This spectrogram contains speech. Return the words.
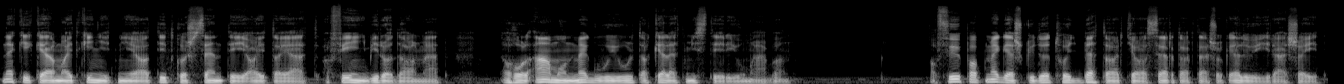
neki kell majd kinyitnia a titkos szentély ajtaját, a fény birodalmát, ahol Ámon megújult a kelet misztériumában. A főpap megesküdött, hogy betartja a szertartások előírásait,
